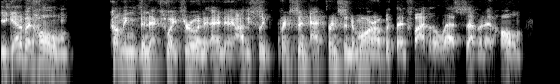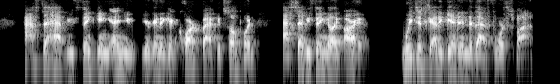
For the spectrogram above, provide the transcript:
you get them at home coming the next way through, and and obviously Princeton at Princeton tomorrow, but then five of the last seven at home has to have you thinking, and you you're going to get Clark back at some point has to be thinking like, all right, we just got to get into that fourth spot.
